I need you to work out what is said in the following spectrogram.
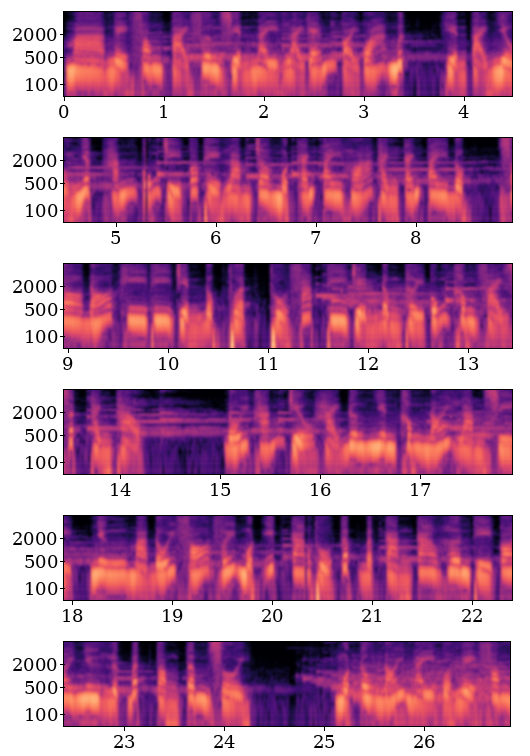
Mà nghệ phong tại phương diện này lại kém cỏi quá mức. Hiện tại nhiều nhất hắn cũng chỉ có thể làm cho một cánh tay hóa thành cánh tay độc. Do đó khi thi triển độc thuật, thủ pháp thi triển đồng thời cũng không phải rất thành thạo. Đối kháng Triệu Hải đương nhiên không nói làm gì, nhưng mà đối phó với một ít cao thủ cấp bậc càng cao hơn thì coi như lực bất tòng tâm rồi. Một câu nói này của Nghệ Phong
